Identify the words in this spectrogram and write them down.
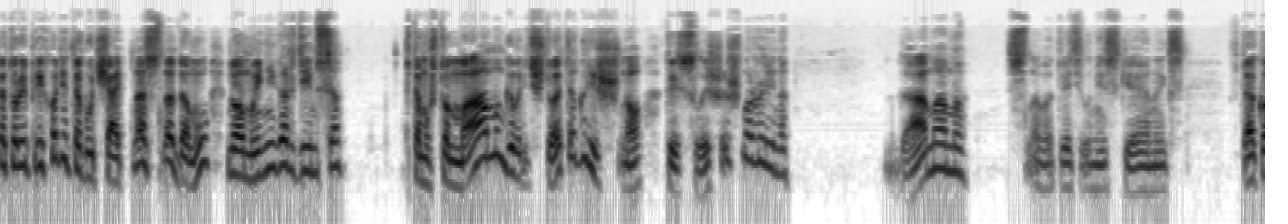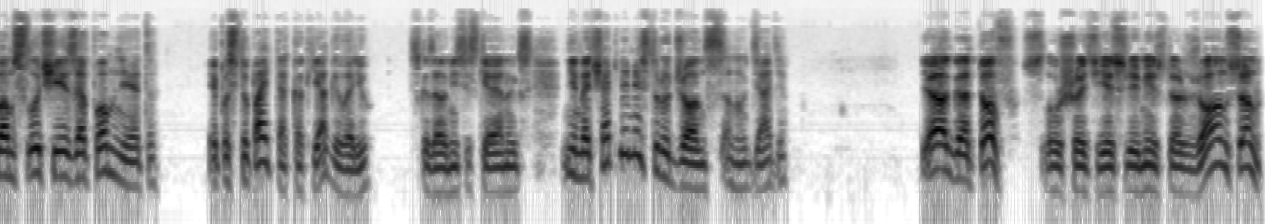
который приходит обучать нас на дому, но мы не гордимся, потому что мама говорит, что это грешно. Ты слышишь, Марлина? — Да, мама, — снова ответила мисс Кенвикс. — В таком случае запомни это и поступай так, как я говорю, — сказала миссис Кенвикс. — Не начать ли мистеру Джонсону, дядя? — Я готов слушать, если мистер Джонсон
